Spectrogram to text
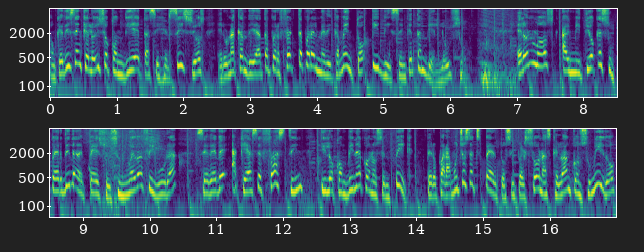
Aunque dicen que lo hizo con dietas y ejercicios, era una candidata perfecta para el medicamento y dicen que también lo usó. Elon Musk admitió que su pérdida de peso y su nueva figura se debe a que hace fasting y lo combina con Ozempic, pero para muchos expertos y personas que lo han consumido,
